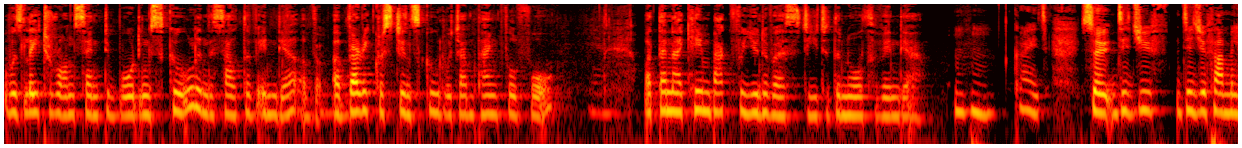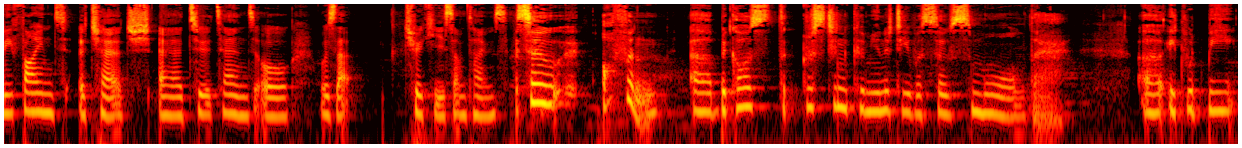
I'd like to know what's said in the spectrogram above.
was later on sent to boarding school in the south of India, a, a very Christian school, which I'm thankful for. Yeah. But then I came back for university to the north of India. Mm-hmm. Great. So did you did your family find a church uh, to attend, or was that tricky sometimes? So often uh, because the Christian community was so small there, uh, it would be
